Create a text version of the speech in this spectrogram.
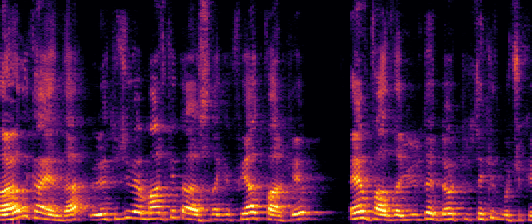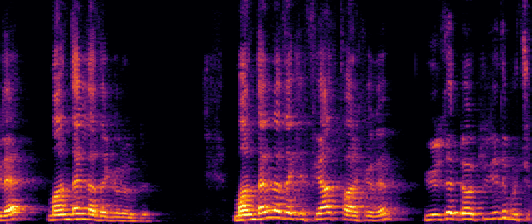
Aralık ayında üretici ve market arasındaki fiyat farkı en fazla %408,5 ile mandalinada görüldü. Mandalinadaki fiyat farkını %407,5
